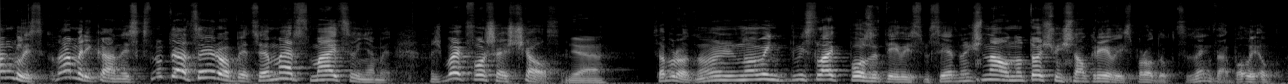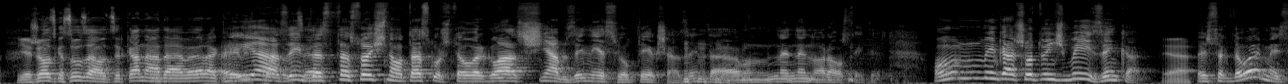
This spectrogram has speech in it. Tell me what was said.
anglisks, amerikānisks, nu, tāds eiropietis, vienmēr smaids viņam ir. Viņš baigi foršais čals. Jā. Saprot, nu, no viņa visu laiku pozitīvisms iet. Nu, Viņš nav, nu, toši viņš nav Krievijas produkts. Zini, tā paliela. Ja žods, kas uzaugs, ir Kanādā, vairāk Krievijas Jā, produkts, zini, jā. tas, tas toši nav tas, kurš tev var glāzi šņāpt, zini, iesvilpt iekšā, zini, tā, un ne, nenoraustīties. Un vienkārši viņš bija, zini, kā. Jā. Es saku, vai mēs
